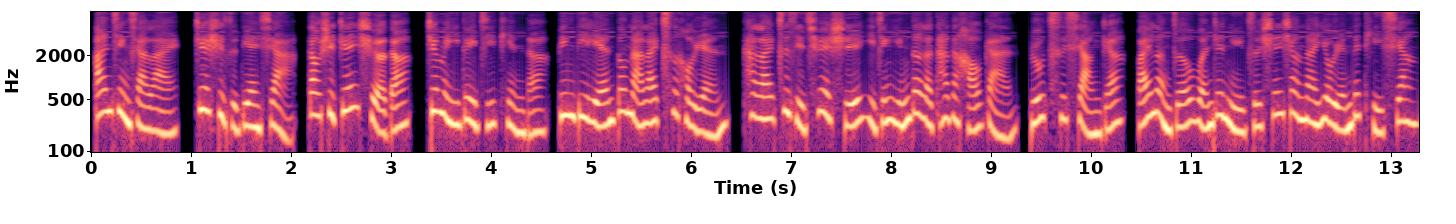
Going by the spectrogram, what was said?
安静下来。这世子殿下倒是真舍得，这么一对极品的冰帝莲都拿来伺候人，看来自己确实已经赢得了他的好感。如此想着，白冷泽闻着女子身上那诱人的体香，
